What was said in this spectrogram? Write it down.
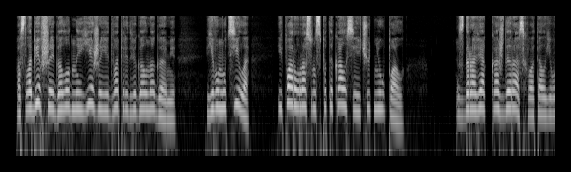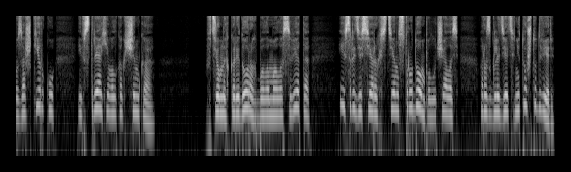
Ослабевший и голодный Ежи едва передвигал ногами. Его мутило, и пару раз он спотыкался и чуть не упал. Здоровяк каждый раз хватал его за шкирку встряхивал, как щенка. В темных коридорах было мало света, и среди серых стен с трудом получалось разглядеть не то что дверь,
